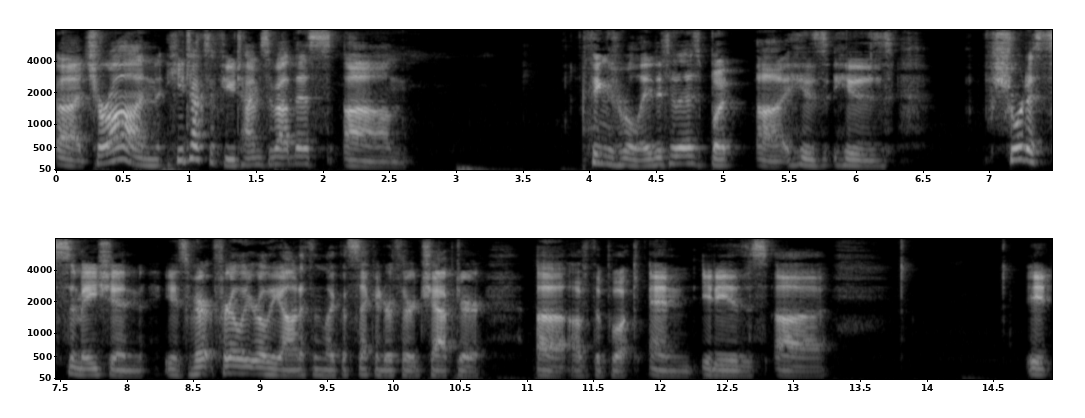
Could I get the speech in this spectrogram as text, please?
uh, Cioran he talks a few times about this. Um, things related to this, but uh, his his shortest summation is very, fairly early on. It's in like the second or third chapter uh, of the book, and it is. Uh, it,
